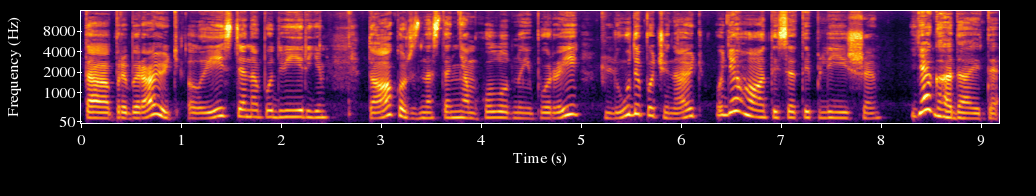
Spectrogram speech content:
та прибирають листя на подвір'ї. Також з настанням холодної пори люди починають одягатися тепліше. Як гадаєте,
